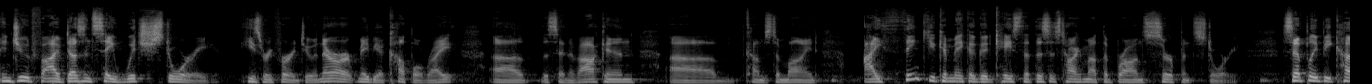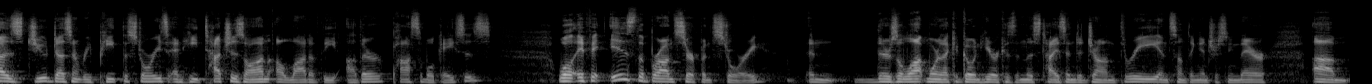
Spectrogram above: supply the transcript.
in Jude 5 doesn't say which story he's referring to, and there are maybe a couple, right? Uh, the sin of Achan um, comes to mind. I think you can make a good case that this is talking about the bronze serpent story. Simply because Jude doesn't repeat the stories and he touches on a lot of the other possible cases. Well, if it is the bronze serpent story, and there's a lot more that could go in here because then this ties into John 3 and something interesting there. Um,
